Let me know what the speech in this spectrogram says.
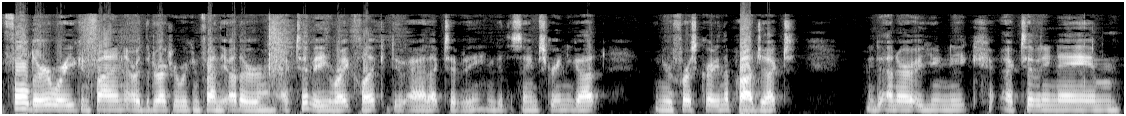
folder where you can find, or the directory where you can find the other activity, right click, do add activity, and get the same screen you got when you were first creating the project. You need to enter a unique activity name,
